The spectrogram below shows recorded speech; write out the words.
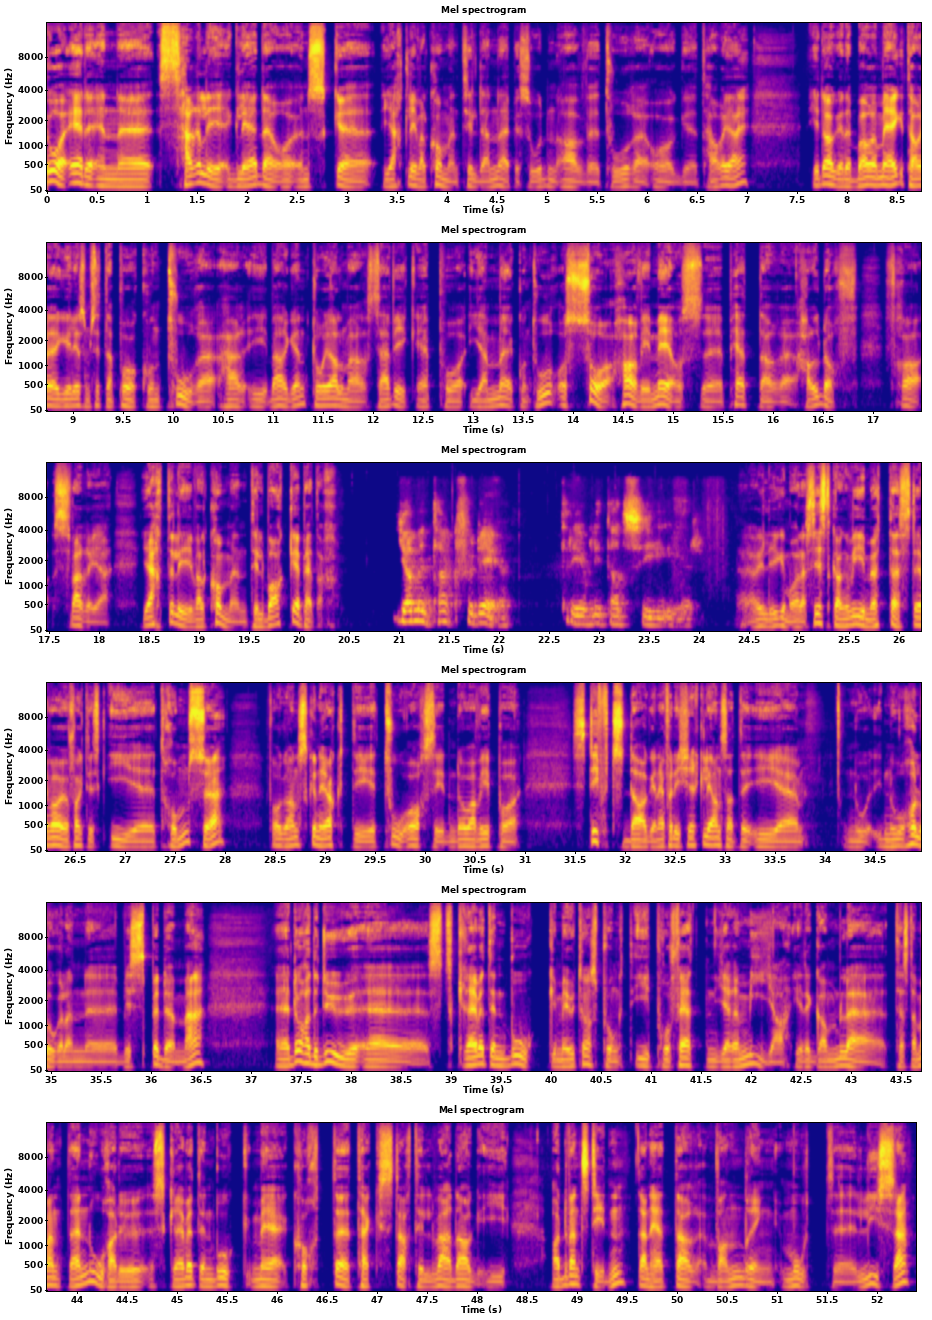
Da er det en eh, særlig glede å ønske hjertelig velkommen til denne episoden av eh, Tore og Tarjei. I dag er det bare meg, Tarjei Gilje, som sitter på kontoret her i Bergen. Tor Hjalmar Sævik er på hjemmekontor. Og så har vi med oss eh, Peter Halldorf fra Sverige. Hjertelig velkommen tilbake, Peter. Ja, men tack för det. Trevligt att se er. Ja, I like måte. Sist gang vi møttes, det var jo faktisk i Tromsø. For ganske nøyaktig to år siden. Da var vi på stiftsdagene for de kirkelige ansatte i, eh, Nord-Hålogaland eh, bispedømme. Eh, da hadde du skrevet en bok med utgangspunkt i profeten Jeremia i Det gamle testamentet. Nå har du skrevet en bok med korte tekster til hver dag i adventstiden. Den heter Vandring mot lyset.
